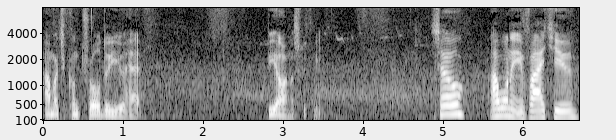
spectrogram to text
how much control do you have? Be honest with me. So, I want to invite you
